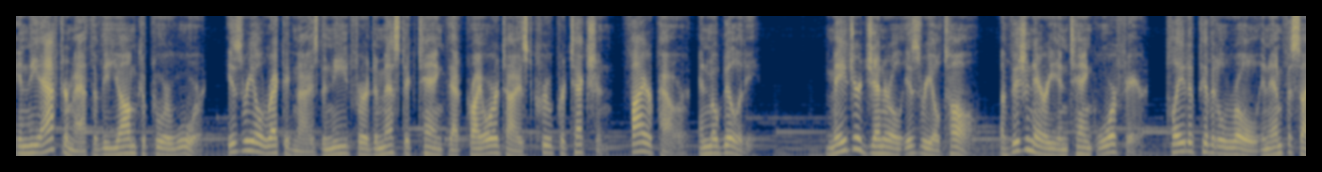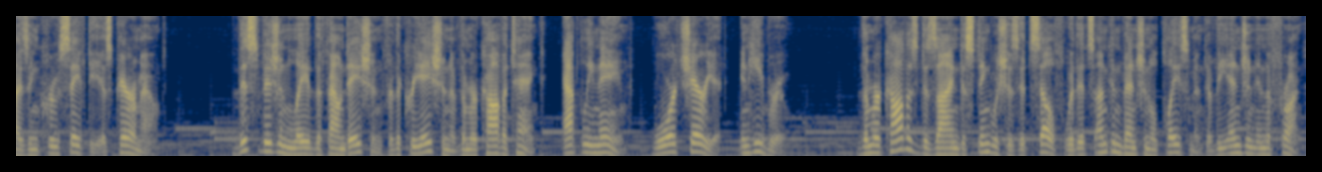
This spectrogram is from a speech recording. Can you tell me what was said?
In the aftermath of the Yom Kippur War, Israel recognized the need for a domestic tank that prioritized crew protection, firepower, and mobility. Major General Israel Tal, a visionary in tank warfare, played a pivotal role in emphasizing crew safety as paramount. This vision laid the foundation for the creation of the Merkava tank, aptly named War Chariot in Hebrew. The Merkava's design distinguishes itself with its unconventional placement of the engine in the front,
